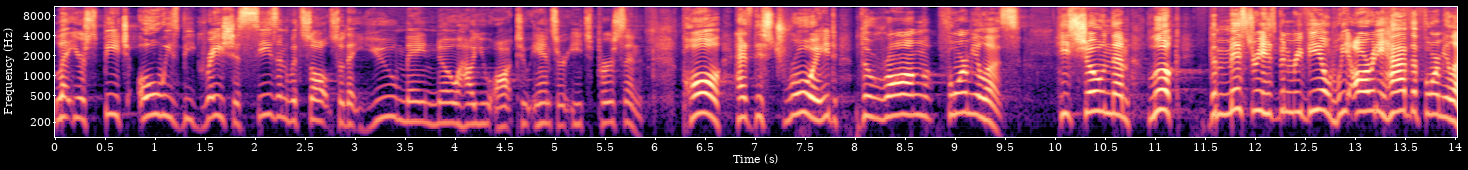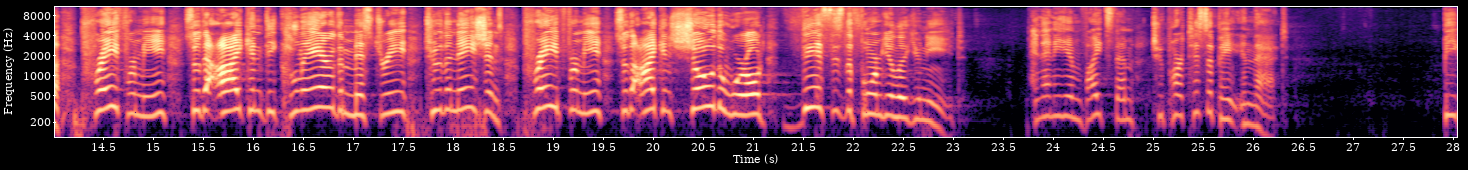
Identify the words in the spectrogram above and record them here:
Let your speech always be gracious, seasoned with salt, so that you may know how you ought to answer each person. Paul has destroyed the wrong formulas. He's shown them, look, the mystery has been revealed. We already have the formula. Pray for me so that I can declare the mystery to the nations. Pray for me so that I can show the world this is the formula you need. And then he invites them to participate in that. Be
